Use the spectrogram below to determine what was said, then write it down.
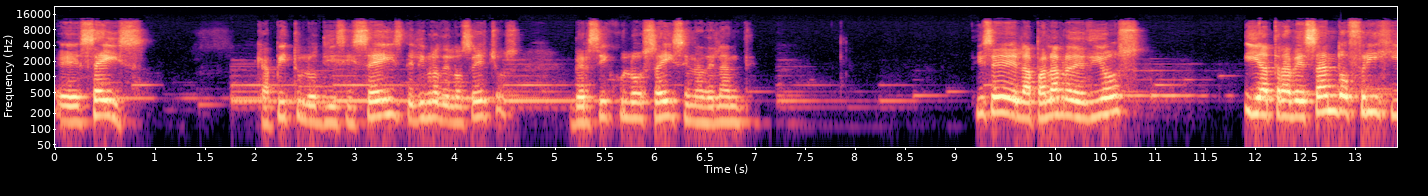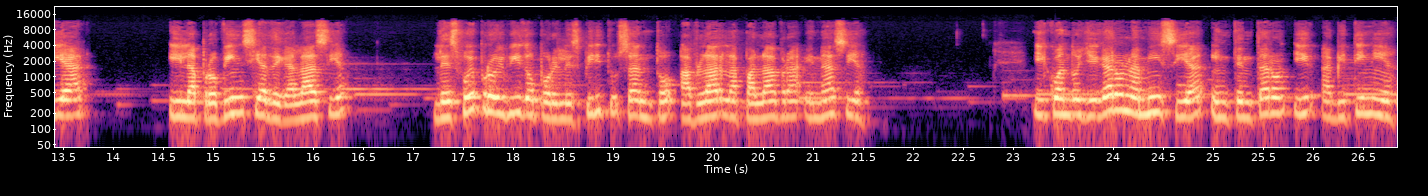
6. Eh, capítulo 16 del libro de los Hechos, versículo 6 en adelante. Dice la palabra de Dios, y atravesando Frigia y la provincia de Galacia, les fue prohibido por el Espíritu Santo hablar la palabra en Asia. Y cuando llegaron a Misia, intentaron ir a Bitinia,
